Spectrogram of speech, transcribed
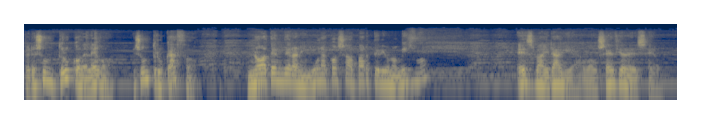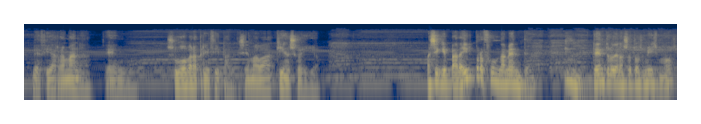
Pero es un truco del ego, es un trucazo. No atender a ninguna cosa aparte de uno mismo es vairagya o ausencia de deseo, decía Ramana en su obra principal, que se llamaba ¿Quién soy yo? Así que para ir profundamente dentro de nosotros mismos,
